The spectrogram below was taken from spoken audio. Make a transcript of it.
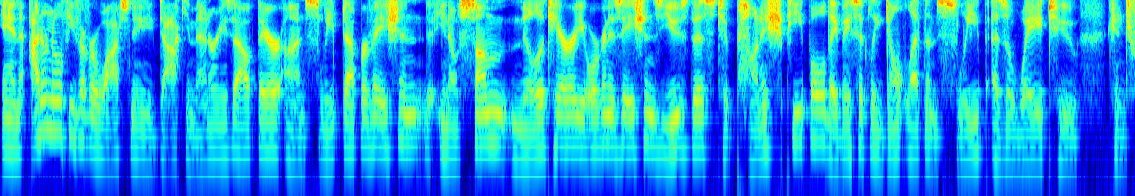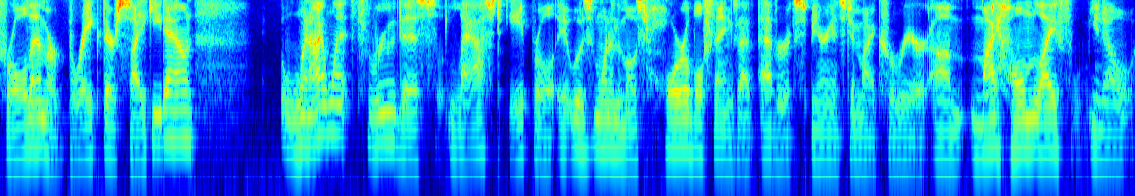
And I don't know if you've ever watched any documentaries out there on sleep deprivation. You know, some military organizations use this to punish people people. They basically don't let them sleep as a way to control them or break their psyche down. When I went through this last April, it was one of the most horrible things I've ever experienced in my career. Um, my home life, you know,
